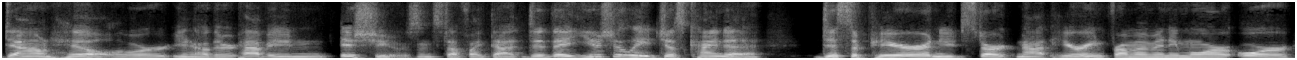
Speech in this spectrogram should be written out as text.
downhill or, you know, they're having issues and stuff like that, do they usually just kind of disappear and you start not hearing from them anymore? Or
